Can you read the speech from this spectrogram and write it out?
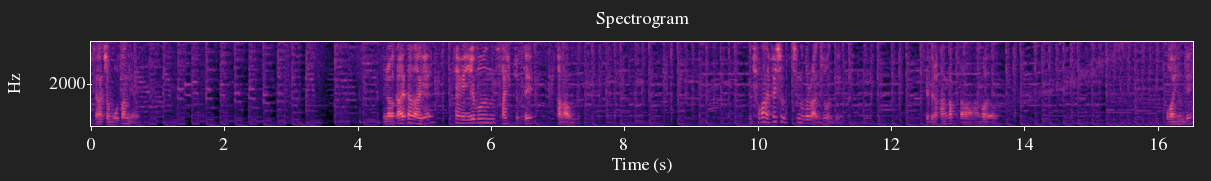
제가 좀 못왔네요. 이러면 깔끔하게 햄이 1분 40초 때 다 나옵니다. 초반에 패시브 붙인 거 별로 안 좋은데. 얘들아 반갑다 반가워요. 뭐가 있는데?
